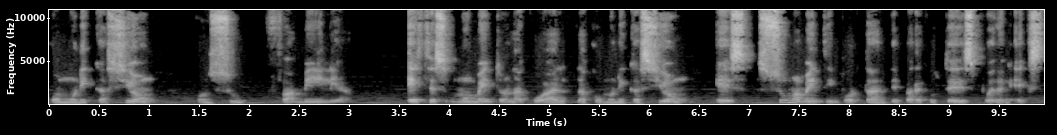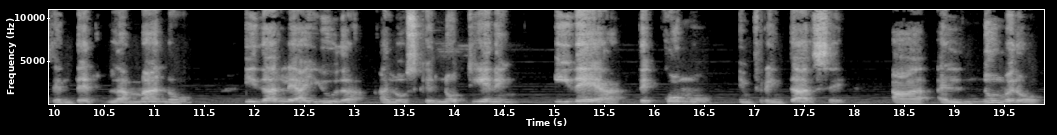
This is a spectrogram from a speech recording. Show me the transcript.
comunicación con su familia. Este es un momento en el cual la comunicación es sumamente importante para que ustedes puedan extender la mano y darle ayuda a los que no tienen idea de cómo enfrentarse al número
